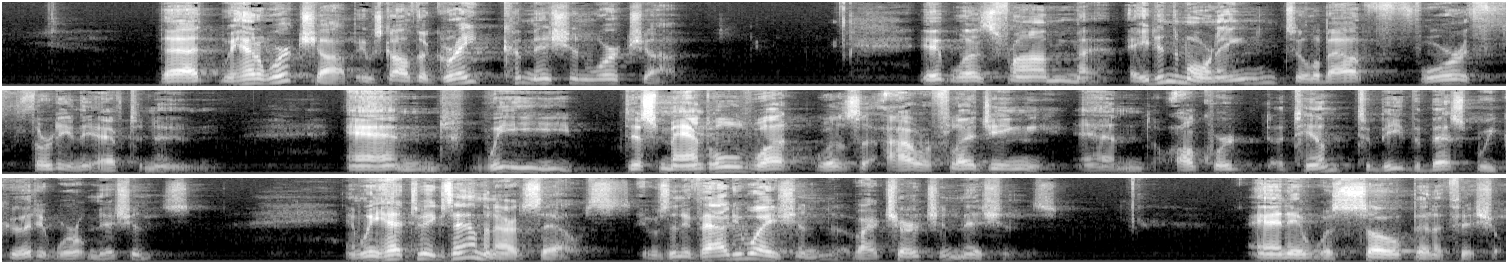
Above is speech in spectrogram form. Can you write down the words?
That we had a workshop. It was called the Great Commission Workshop. It was from 8 in the morning till about 4:30 in the afternoon. And we dismantled what was our fledging and awkward attempt to be the best we could at world missions. And we had to examine ourselves. It was an evaluation of our church and missions. And it was so beneficial.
